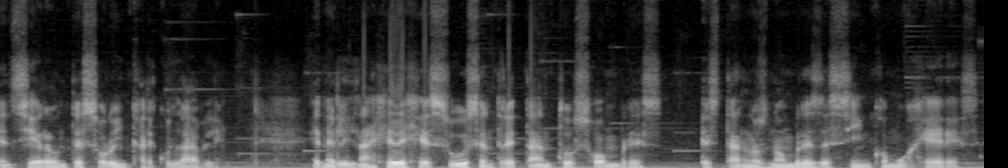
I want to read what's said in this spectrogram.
encierra un tesoro incalculable. En el linaje de Jesús, entre tantos hombres, están los nombres de cinco mujeres,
